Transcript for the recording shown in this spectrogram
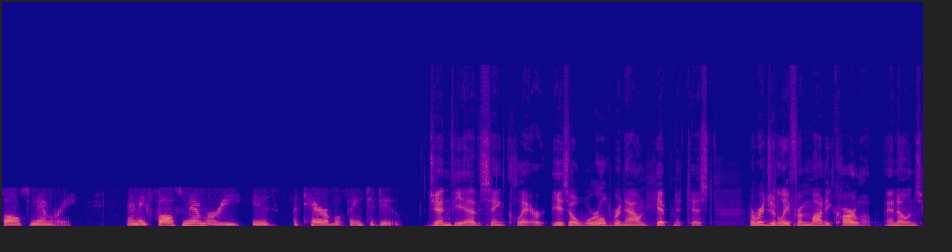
false memory. And a false memory is a terrible thing to do. Genevieve St. Clair is a world renowned hypnotist originally from Monte Carlo and owns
